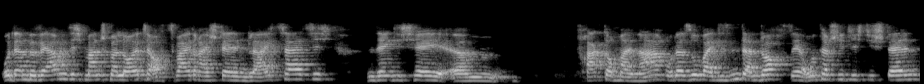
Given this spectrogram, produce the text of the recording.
und dann bewerben sich manchmal Leute auf zwei, drei Stellen gleichzeitig. Dann denke ich, hey, ähm, frag doch mal nach oder so, weil die sind dann doch sehr unterschiedlich, die Stellen.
